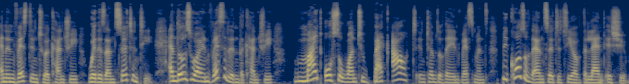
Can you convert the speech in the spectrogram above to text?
and invest into a country where there's uncertainty. And those who are invested in the country might also want to back out in terms of their investments because of the uncertainty of the land issue.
